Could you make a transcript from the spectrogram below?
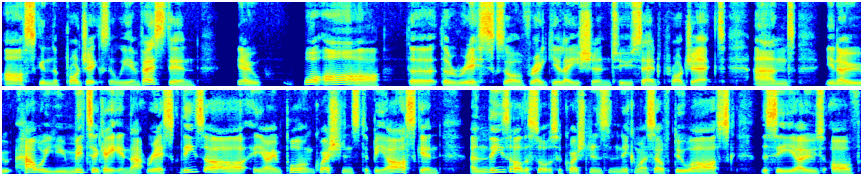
asking the projects that we invest in, you know, what are the the risks of regulation to said project? And you know how are you mitigating that risk? These are you know important questions to be asking and these are the sorts of questions that nick and myself do ask the ceos of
